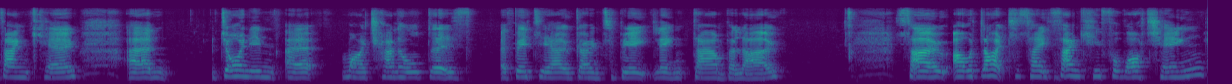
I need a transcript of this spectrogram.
thank you um joining uh, my channel there's a video going to be linked down below. So I would like to say thank you for watching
